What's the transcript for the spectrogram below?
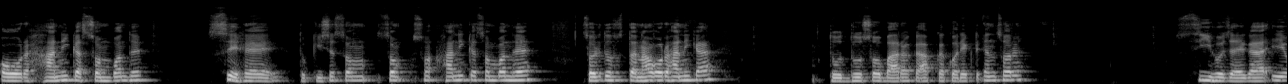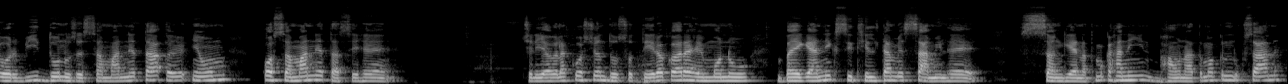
और हानि का संबंध से है तो किसे सम, सम, सम, हानि का संबंध है? सॉरी दोस्तों तनाव और हानि का। तो 212 का आपका करेक्ट आंसर सी हो जाएगा। ए और बी दोनों से सामान्यता एवं असामान्यता से है। चलिए अगला क्वेश्चन दो सौ तेरह का रहा है। मनोवैज्ञानिक शिथिलता में शामिल है। संज्ञानात्मक हानि भावनात्मक नुकसान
